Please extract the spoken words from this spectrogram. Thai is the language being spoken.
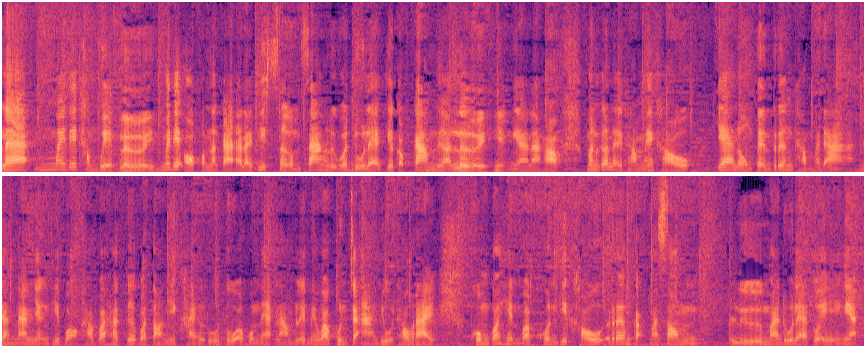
และไม่ได้ทำเวทเลย ไม่ได้ออกกำลังกายอะไรที่เสริมสร้างหรือว่าดูแลเกี่ยวกับกล้ามเนื้อเลยอย่างเงี้ยนะครับ มันก็เลยทำให้เขาแย่ลงเป็นเรื่องธรรมดา ดังนั้นอย่างที่บอกครับว่าถ้าเกิดว่าตอนนี้ใครรู้ตัวผมแนะนำเลยไม่ว่าคุณจะอายุเท่าไหร่ ผมก็เห็นว่าคนที่เขาเริ่มกลับมาซ่อม หรือมาดูแลตัวเองเนี่ย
